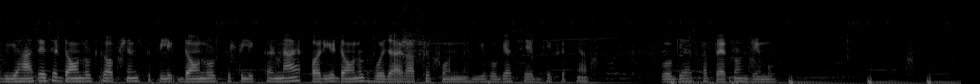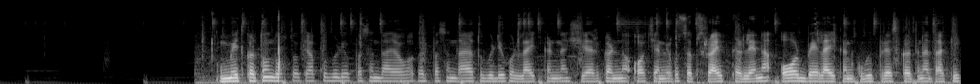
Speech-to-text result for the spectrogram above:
अब यहाँ से इसे डाउनलोड के ऑप्शन पे क्लिक डाउनलोड पे क्लिक करना है और ये डाउनलोड हो जाएगा आपके फ़ोन में। ये हो गया सेव देख सकते हैं आप। हो गया इसका बैकग्राउंड रिमूव उम्मीद करता हूँ दोस्तों कि आपको वीडियो पसंद आया होगा। अगर पसंद आया तो वीडियो को लाइक करना शेयर करना और चैनल को सब्सक्राइब कर लेना और बेल आइकन को भी प्रेस कर देना ताकि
